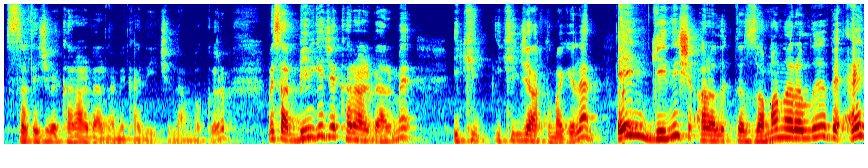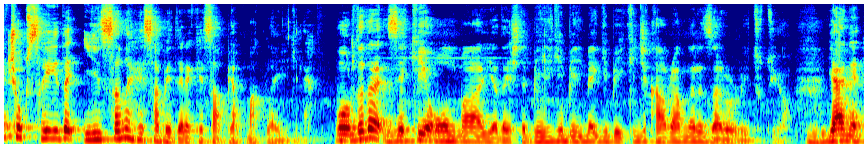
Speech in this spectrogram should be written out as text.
Strateji ve karar verme mekaniği içinden bakıyorum. Mesela bilgece karar verme iki, ikinci aklıma gelen en geniş aralıkta zaman aralığı ve en çok sayıda insanı hesap ederek hesap yapmakla ilgili. Orada da zeki olma ya da işte bilgi bilme gibi ikinci kavramları zaruri tutuyor. Yani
